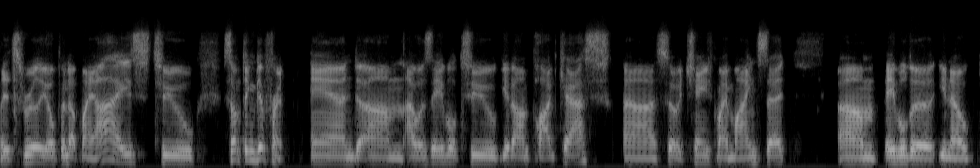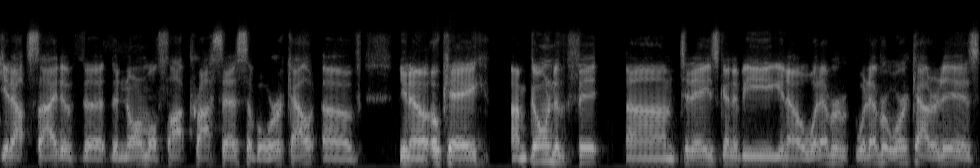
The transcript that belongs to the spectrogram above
it's really opened up my eyes to something different. And um, I was able to get on podcasts, uh, so it changed my mindset um, able to you know get outside of the the normal thought process of a workout of you know okay i'm going to the fit um, today's going to be you know whatever whatever workout it is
